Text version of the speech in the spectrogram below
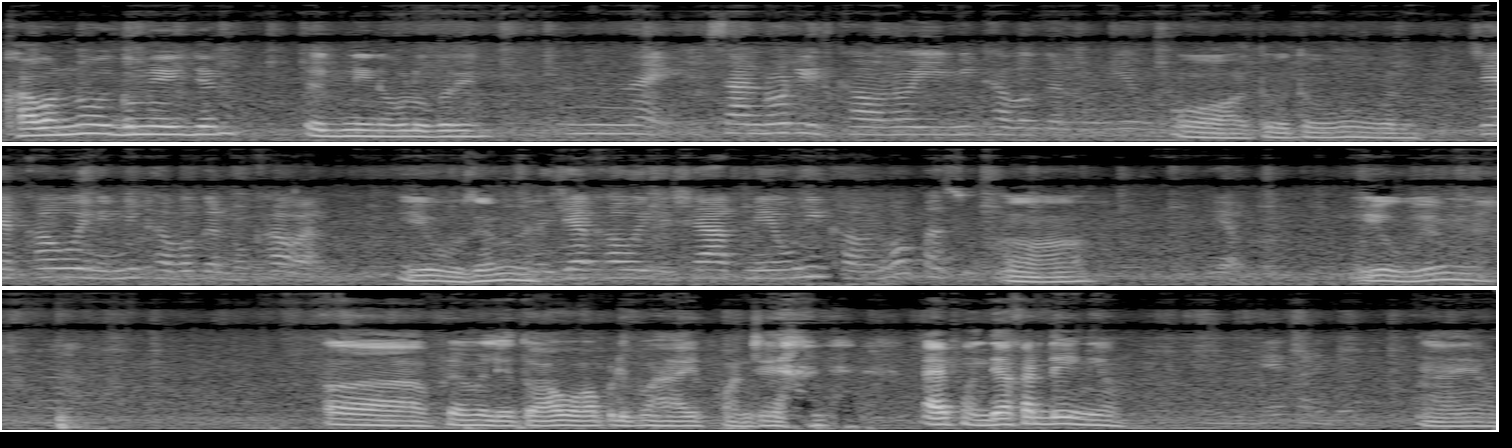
ખાવાનું હોય ગમે એ જ્યારે? અગ્નિને ઓલું કરીને? રોટલી જ ખાવાનું હોય મીઠા વગરનું એવું. ઓહ તો તો ઓલું જે ખાવું હોય ને મીઠા વગરનું ખાવાનું. એવું છે એમ ને? જે જ્યાં હોય એટલે શાક ને એવું નહીં ખાવાનું પાછું. હા હા. એવું એમ ને? ફેમિલી તો આવો આપણી પાસે આઈફોન છે. આઈફોન દેખાડી દઈ ને એમ. હા એમ.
